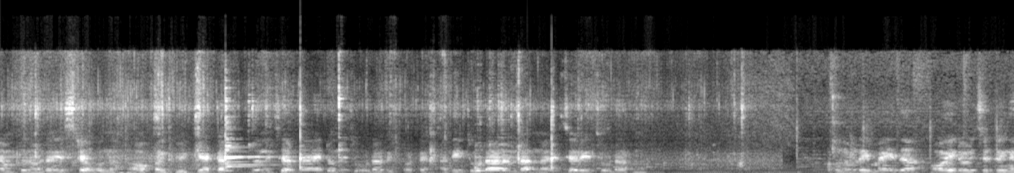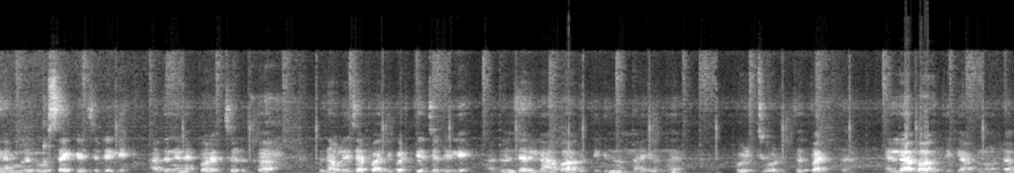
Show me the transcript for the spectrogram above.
നമുക്ക് നമ്മുടെ സ്റ്റവ് ഒന്ന് ഓഫാക്കി വെക്കാം കേട്ടോ. ഇതൊന്ന് ചെറുതായിട്ടൊന്ന് ചൂടാറിക്കോട്ടെ. അധികം ചൂടാറുണ്ട എന്നാൽ ചെറിയ ചൂടാറണം. അപ്പോൾ നമ്മുടെ ഈ മൈദ ഓയിൽ ഒഴിച്ചിട്ട് ഇങ്ങനെ നമ്മൾ ലൂസാക്കി വെച്ചിട്ടില്ലേ അതിങ്ങനെ കുഴച്ചെടുക്കുക ഇത് നമ്മൾ ചപ്പാത്തി പരത്തി വെച്ചിട്ടില്ലേ? അതിന്റെ എല്ലാ ഭാഗത്തേക്കും നന്നായി ഒന്ന് ഒഴിച്ചു കൊടുത്ത് പരത്തുക എല്ലാ ഭാഗത്തേക്കും ആക്കണം കേട്ടോ.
